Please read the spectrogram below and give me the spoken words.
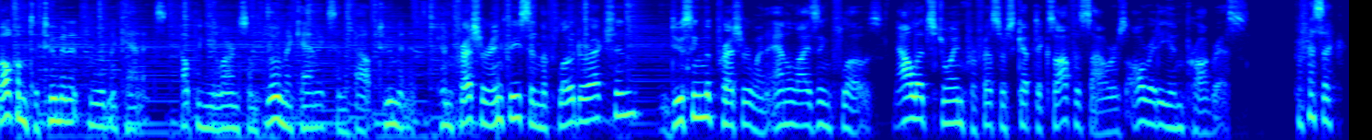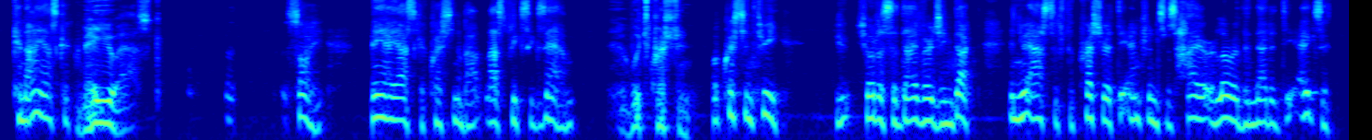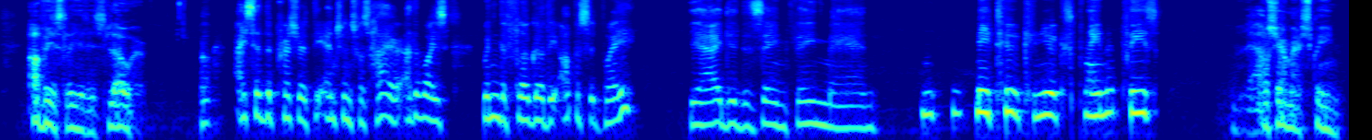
Welcome to 2 Minute Fluid Mechanics, helping you learn some fluid mechanics in about 2 minutes. Can pressure increase in the flow direction? Reducing the pressure when analyzing flows. Now let's join Professor Skeptic's office hours already in progress. Professor, can I ask a May you ask? sorry, may I ask a question about last week's exam? Which question? Well, question three. You showed us a diverging duct, and you asked if the pressure at the entrance is higher or lower than that at the exit. Obviously, it is lower. Well, I said the pressure at the entrance was higher. Otherwise, wouldn't the flow go the opposite way? Yeah, I did the same thing, man. M- me too. Can you explain it, please? I'll share my screen.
